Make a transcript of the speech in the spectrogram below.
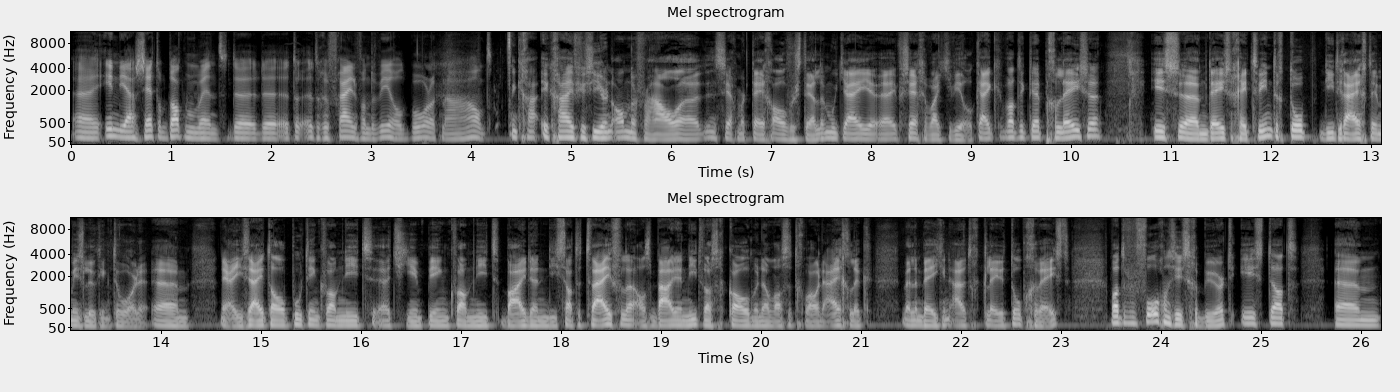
uh, India zet op dat moment de, de, het, refrein van de wereld behoorlijk naar haar hand. Ik ga, ik ga even hier een ander verhaal uh, zeg maar tegenoverstellen. Moet jij even zeggen wat je wil. Kijk, wat ik heb gelezen is um, deze G20-top, die dreigt een mislukking te worden. Um, nou ja, je zei het al, Poetin kwam niet, Xi Jinping kwam niet, Biden die zat te twijfelen. Als Biden niet was gekomen, dan was het gewoon eigenlijk wel een beetje een uitgeklede top geweest. Wat er vervolgens is gebeurd, is dat um,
